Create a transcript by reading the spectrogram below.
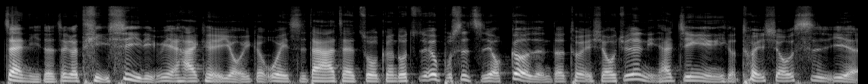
在你的这个体系里面还可以有一个位置，大家在做更多，又不是只有个人的退休。我觉得你在经营一个退休事业，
